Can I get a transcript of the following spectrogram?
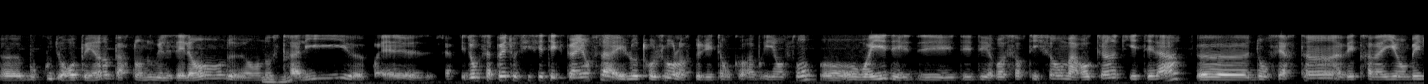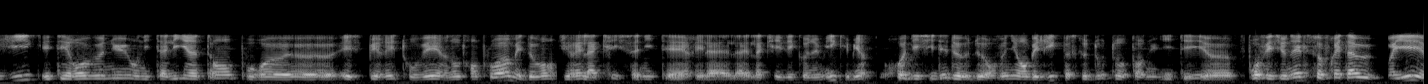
euh, beaucoup d'Européens partent en Nouvelle-Zélande, en mmh. Australie, ouais, et donc ça peut être aussi cette expérience-là. Et l'autre lorsque j'étais encore à Briançon, on, voyait des, ressortissants marocains qui étaient là, euh, dont certains avaient travaillé en Belgique, étaient revenus en Italie un temps pour euh, espérer trouver un autre emploi, mais devant, je la crise sanitaire et la, crise économique, eh bien, redécidaient de, revenir en Belgique parce que d'autres opportunités euh, professionnelles s'offraient à eux. Vous voyez,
